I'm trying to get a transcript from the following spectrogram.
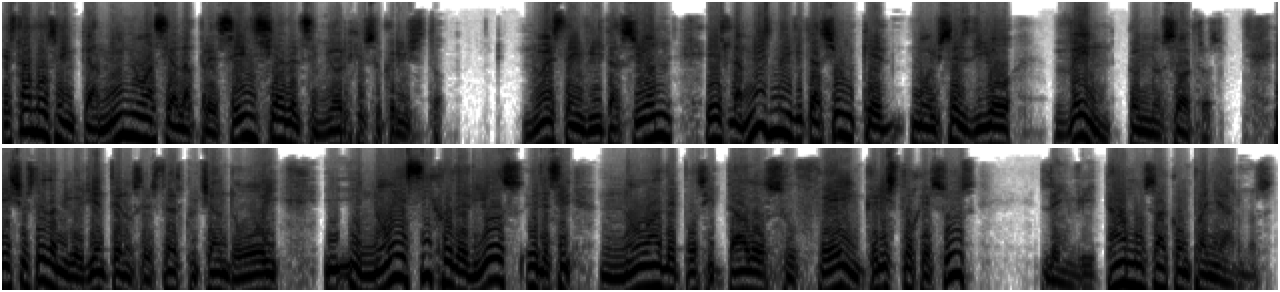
Estamos en camino hacia la presencia del Señor Jesucristo. Nuestra invitación es la misma invitación que Moisés dio, ven con nosotros. Y si usted, amigo oyente, nos está escuchando hoy y, y, no es hijo de Dios, es decir, no ha depositado su fe en Cristo Jesús, le invitamos a acompañarnos.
